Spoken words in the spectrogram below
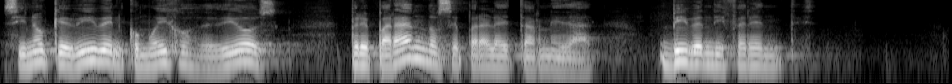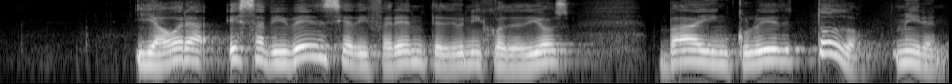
sino que viven como hijos de Dios, preparándose para la eternidad, viven diferentes. Y ahora esa vivencia diferente de un hijo de Dios va a incluir todo. Miren,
